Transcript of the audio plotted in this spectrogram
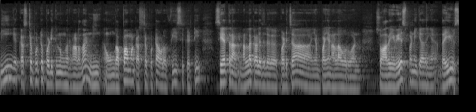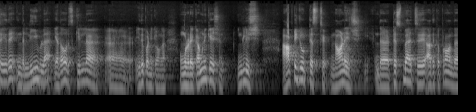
நீங்கள் கஷ்டப்பட்டு படிக்கணுங்கிறனால தான் நீ உங்கள் அப்பா அம்மா கஷ்டப்பட்டு அவ்வளோ ஃபீஸு கட்டி சேர்த்துறாங்க. நல்ல காலேஜில் படித்தா என் பையன் நல்லா வருவான்னு. ஸோ அதை வேஸ்ட் பண்ணிக்காதீங்க. தயவு செய்து இந்த லீவில் ஏதோ ஒரு ஸ்கில்லை இது பண்ணிக்கோங்க. உங்களுடைய communication English aptitude test knowledge இந்த டெஸ்ட் பேட்ச்சு அதுக்கப்புறம் அந்த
